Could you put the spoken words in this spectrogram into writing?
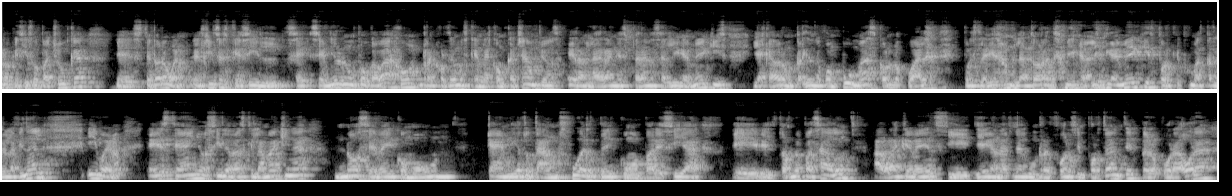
creo que sí fue Pachuca, este, pero bueno, el chiste es que sí se, se un poco abajo, recordemos que en la Conca Champions eran la gran esperanza de Liga MX y acabaron perdiendo con Pumas, con lo cual pues le dieron la torre también a la Liga MX porque Pumas perdió la final y bueno, este año sí la verdad es que la máquina no se ve como un candidato tan fuerte como parecía eh, el torneo pasado, habrá que ver si llegan a tener algún refuerzo importante, pero por ahora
